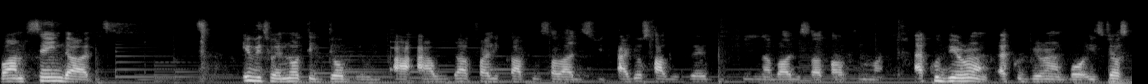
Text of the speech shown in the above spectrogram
but I'm saying that if it were not a double, I, I would actually captain Salah this week. I just have a very good feeling about the Southampton man. I could be wrong, I could be wrong, but it's just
